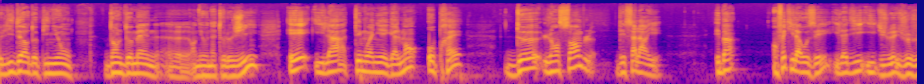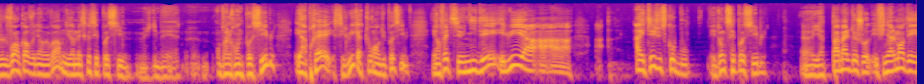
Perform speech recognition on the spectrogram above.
leaders d'opinion dans le domaine euh, en néonatologie et il a témoigné également auprès de l'ensemble des salariés. Eh ben, en fait, il a osé, il a dit, je, le vois encore venir me voir en me disant, mais est-ce que c'est possible? Je dis, mais euh, on va le rendre possible. Et après, c'est lui qui a tout rendu possible. Et en fait, c'est une idée, et lui a été jusqu'au bout. Et donc, c'est possible. Euh, il y a pas mal de choses. Et finalement, des,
